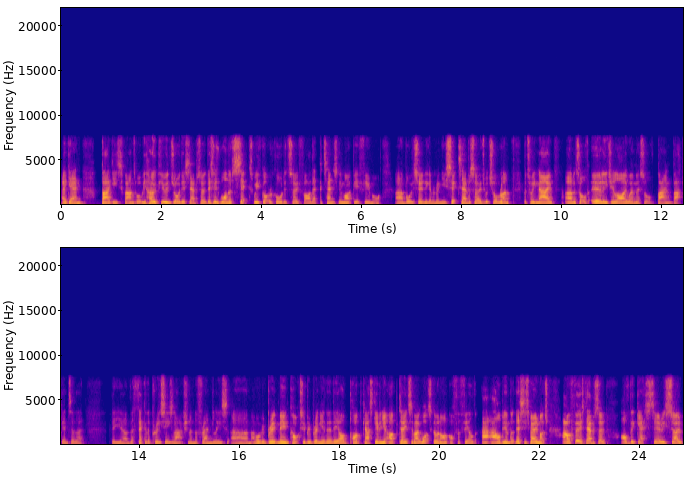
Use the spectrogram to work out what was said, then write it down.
again, Baggies fans. But we hope you enjoy this episode. This is one of six we've got recorded so far. There potentially might be a few more, um, but we're certainly going to bring you six episodes, which will run between now um, and sort of early July when we're sort of bang back into the the uh, the thick of the preseason action and the friendlies. Um, and we'll be bring, me and Cox will be bringing you the, the odd podcast, giving you updates about what's going on off the field at Albion. But this is very much our first episode of the guest series. So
